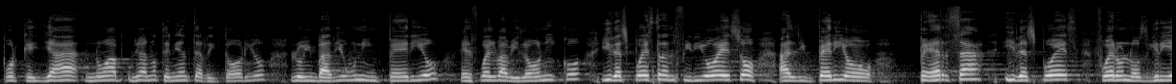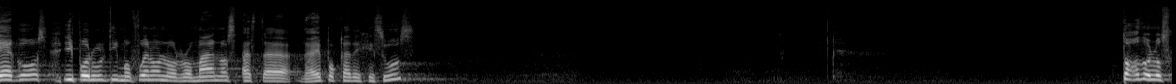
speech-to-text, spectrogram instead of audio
porque ya no, ya no tenían territorio, lo invadió un imperio, fue el babilónico, y después transfirió eso al imperio persa, y después fueron los griegos, y por último fueron los romanos hasta la época de Jesús. Todos los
